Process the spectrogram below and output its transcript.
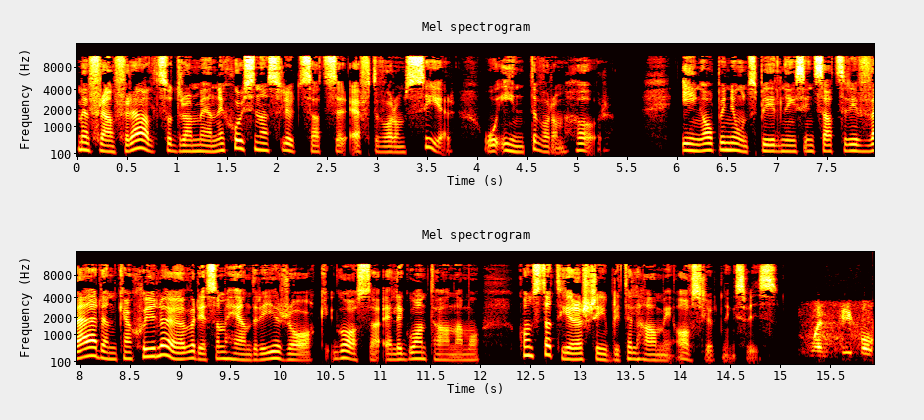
men framförallt så drar människor sina slutsatser efter vad de ser och inte vad de hör. Inga opinionsbildningsinsatser i världen kan skyla över det som händer i Irak, Gaza eller Guantanamo, konstaterar Shibli Telhami avslutningsvis. When people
